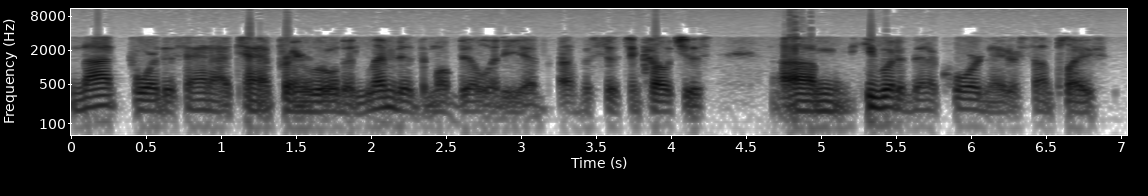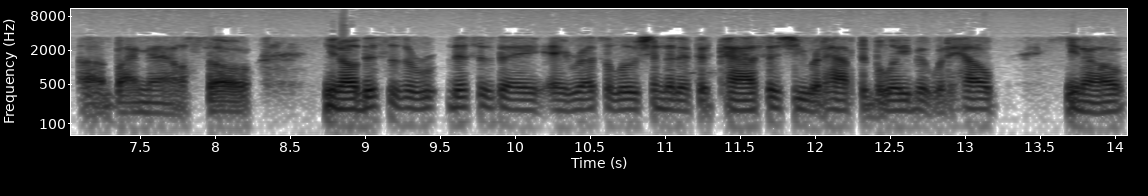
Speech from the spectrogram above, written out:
not for this anti-tampering rule that limited the mobility of, of assistant coaches, um, he would have been a coordinator someplace uh, by now. So, you know, this is a this is a, a resolution that if it passes, you would have to believe it would help. You know,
